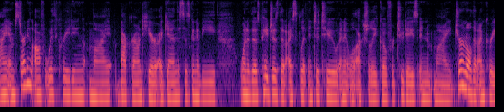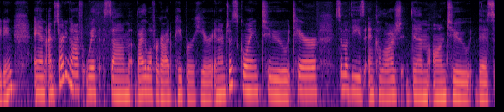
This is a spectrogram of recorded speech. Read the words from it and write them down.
I am starting off with creating my background here. Again, this is going to be one of those pages that I split into two and it will actually go for two days in my journal that I'm creating. And I'm starting off with some By the Well for God paper here and I'm just going to tear some of these and collage them onto this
